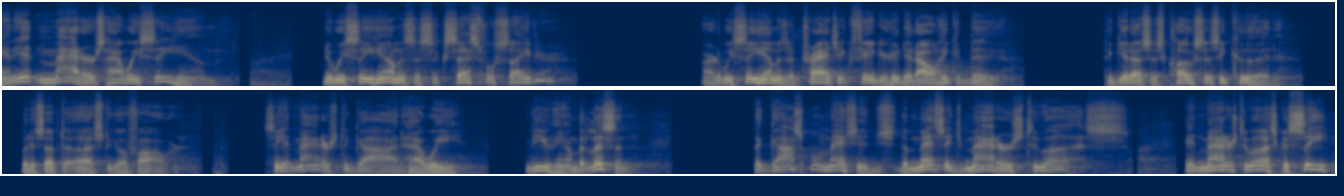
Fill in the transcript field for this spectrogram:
And it matters how we see him. Do we see him as a successful Savior? Or do we see him as a tragic figure who did all he could do to get us as close as he could? But it's up to us to go forward. See, it matters to God how we view him. But listen, the gospel message, the message matters to us. It matters to us because, see,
